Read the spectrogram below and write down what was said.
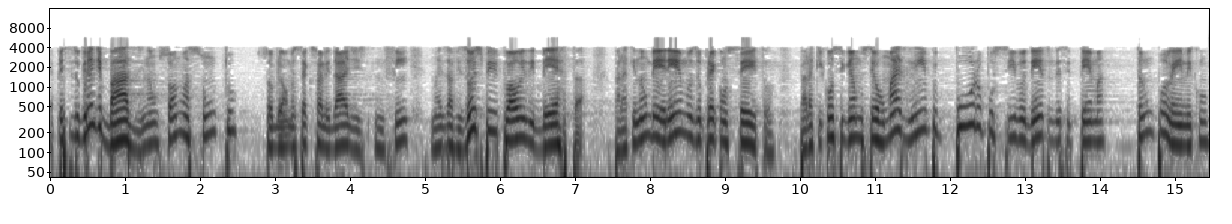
É preciso grande base, não só no assunto sobre a homossexualidade, enfim, mas a visão espiritual e liberta, para que não beiremos o preconceito, para que consigamos ser o mais limpo e puro possível dentro desse tema tão polêmico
